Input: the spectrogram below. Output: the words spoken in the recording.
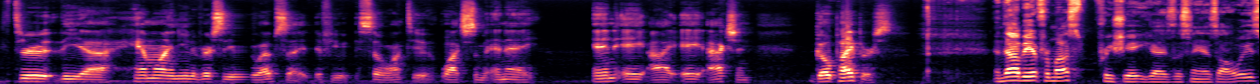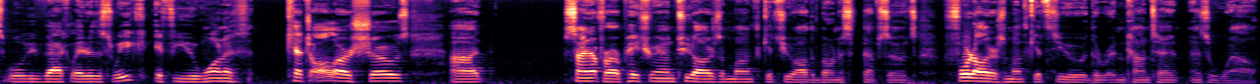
through the uh, Hamline University website if you so want to watch some NA, NAIA action. Go Pipers! And that'll be it from us. Appreciate you guys listening as always. We'll be back later this week. If you want to catch all our shows, uh, sign up for our Patreon. Two dollars a month gets you all the bonus episodes. Four dollars a month gets you the written content as well.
